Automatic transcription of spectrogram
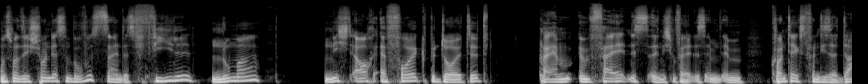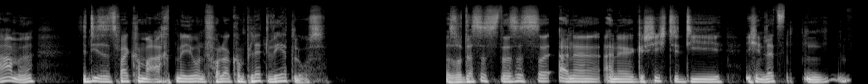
muss man sich schon dessen bewusst sein, dass viel Nummer nicht auch Erfolg bedeutet. Beim, Im Verhältnis, äh, nicht im Verhältnis, im, im Kontext von dieser Dame sind diese 2,8 Millionen Follower komplett wertlos. Also das ist, das ist eine, eine Geschichte, die ich in den letzten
